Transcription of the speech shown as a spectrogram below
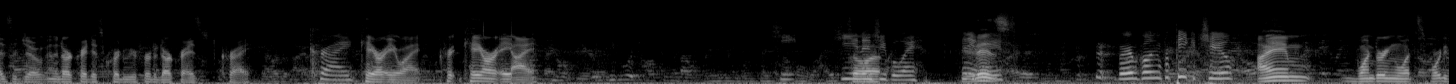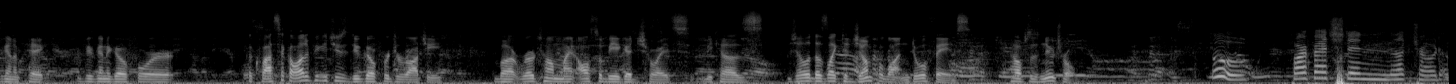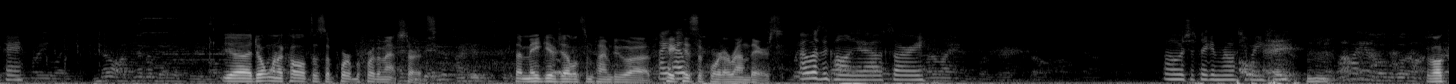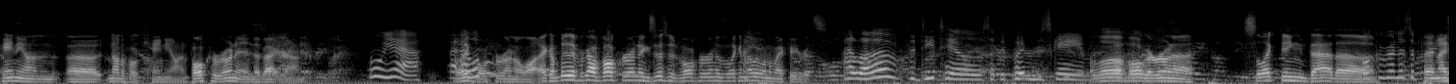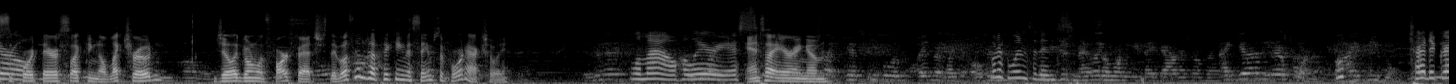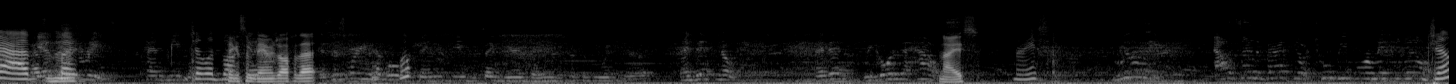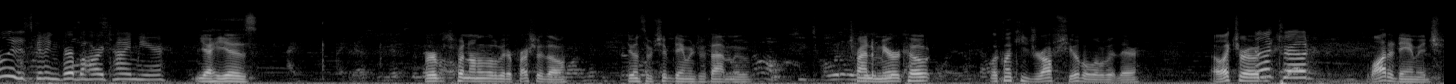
it's a joke. In the Dark Cry Discord, we refer to Darkrai as Cry. Cry. K R A Y. K R A I. He, he So, and uh, Boy. Here it is. Verb going for Pikachu. I am wondering what support he's going to pick. If he's going to go for the classic. A lot of Pikachus do go for Jirachi. But Rotom might also be a good choice because Jilla does like to jump a lot in dual phase. Helps his neutral. Ooh, Farfetch'd and Electrode. Okay. Yeah, I don't want to call it the support before the match starts. That may give Jello some time to uh, I- pick I- his support around theirs. I wasn't calling it out. Sorry. I was just making an observation. Volcanion, uh, not a Volcanion, Volcarona in the background. Oh yeah. I like love, Volcarona a lot. I completely forgot Volcarona existed. Volcarona is like another one of my favorites. I love the details that they put in this game. I love Volcarona. Selecting that uh, Volcarona's a that pretty nice girl. support there, selecting Electrode. Jilla going with Farfetch. They both ended up picking the same support actually. Lamau, hilarious. Anti-airing him. what a coincidence. met someone you make out or something. I get out of the airport. Oop. Five people. Tried to grab, Mm-hmm. but Streets. Ten people. Taking blocked some it. damage off of that. Is this where you have all the things weird things since you went to Europe? And then no. And then we go to the house. Nice. Nice. Literally, outside the backyard, two people are making out. Jelly is giving Verb a hard time here. Yeah, he is. Verb's putting on a little bit of pressure though. Doing some chip damage with that move. Trying to mirror coat. Looked like he dropped shield a little bit there. Electrode. Electrode. A lot of damage.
